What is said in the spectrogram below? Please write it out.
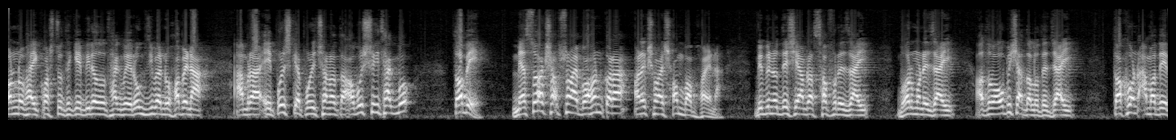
অন্য ভাই কষ্ট থেকে বিরত থাকবে, রোগ জীবাণু হবে না। আমরা এই পরিষ্কার পরিচ্ছন্নতা অবশ্যই থাকব। তবে মেসোয়াক সবসময় বহন করা অনেক সময় সম্ভব হয় না। বিভিন্ন দেশে আমরা সফরে যাই, ভ্রমণে যাই অথবা অফিস আদালতে যাই, তখন আমাদের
